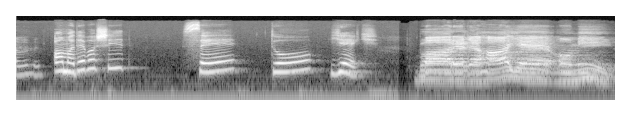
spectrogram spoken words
ادامه بده آماده باشید. سه دو یک. بارقه های امید.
